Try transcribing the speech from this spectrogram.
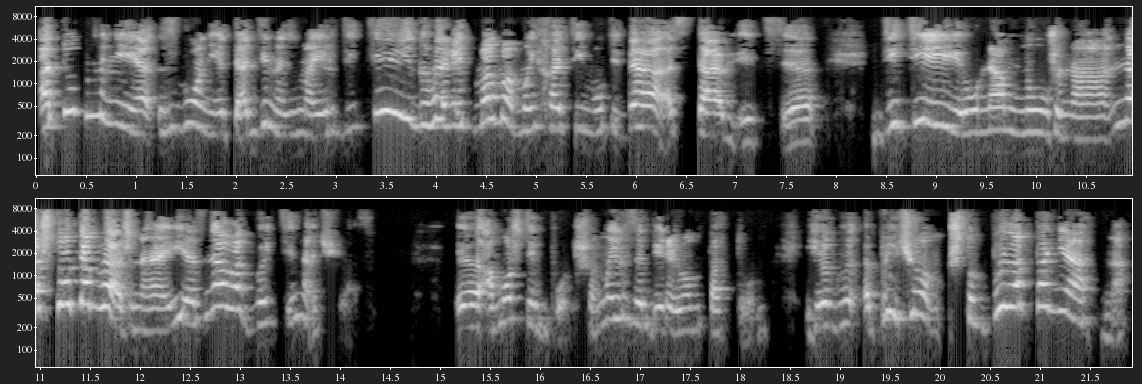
А тут мне звонит один из моих детей и говорит, мама, мы хотим у тебя оставить э, детей, нам нужно на что-то важное. Я знала выйти на час. Э, а может и больше. Мы их заберем потом. Говорю, причем, чтобы было понятно,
